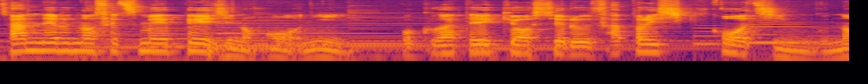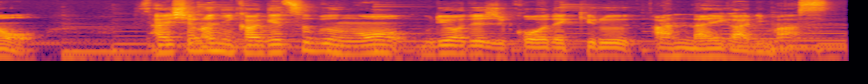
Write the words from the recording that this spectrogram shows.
チャンネルの説明ページの方に僕が提供している悟り式コーチングの最初の2ヶ月分を無料で受講できる案内があります。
